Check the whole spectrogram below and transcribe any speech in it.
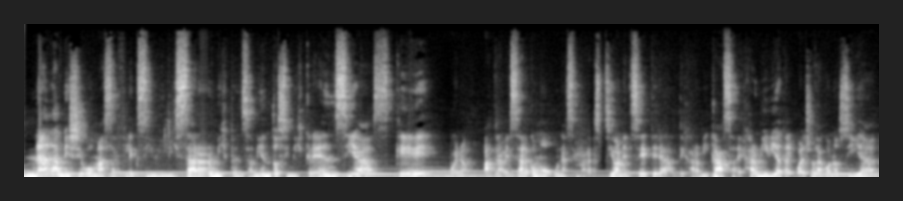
nada me llevó más a flexibilizar mis pensamientos y mis creencias que, bueno, atravesar como una separación, etcétera, dejar mi casa, dejar mi vida tal cual yo la conocía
